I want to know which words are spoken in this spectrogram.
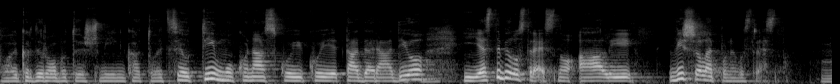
to je garderoba, to je šminka, to je ceo tim oko nas koji, koji je tada radio. Mm. I jeste bilo stresno, ali više lepo nego stresno. Mm.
